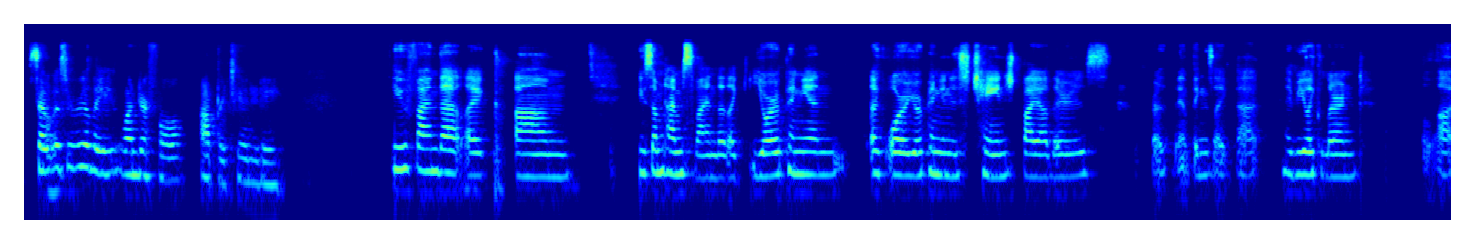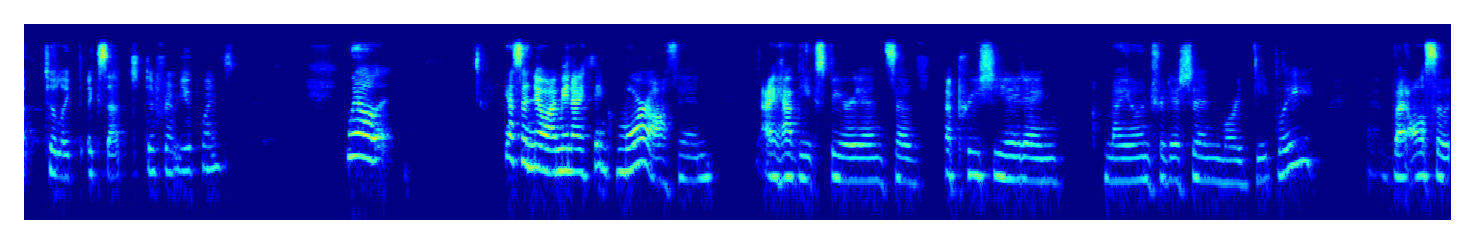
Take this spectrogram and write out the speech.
so it was a really wonderful opportunity. Do you find that like um, you sometimes find that like your opinion like or your opinion is changed by others or things like that? Maybe you like learned a lot to like accept different viewpoints. Well, yes and no. I mean, I think more often I have the experience of appreciating my own tradition more deeply but also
